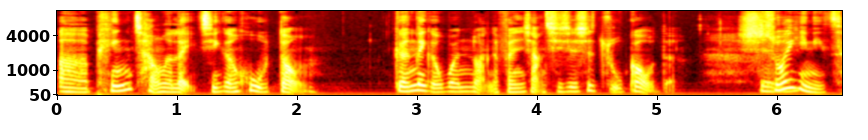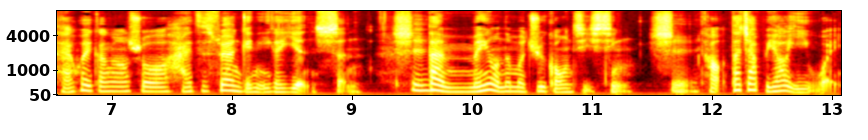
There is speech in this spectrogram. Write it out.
呃，平常的累积跟互动，跟那个温暖的分享，其实是足够的。所以你才会刚刚说，孩子虽然给你一个眼神。是，但没有那么具攻击性。是，好，大家不要以为，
